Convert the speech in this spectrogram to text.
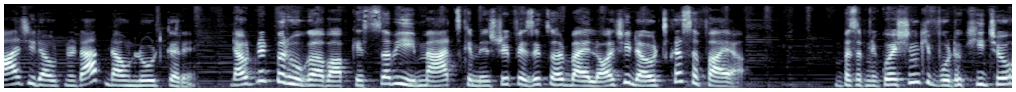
आज ही डाउटनेट ऐप डाउनलोड करें। डाउटनेट पर होगा अब आपके सभी मैथ्स केमिस्ट्री फिजिक्स और बायोलॉजी डाउट्स का सफाया। बस अपने क्वेश्चन की फ़ोटो खींचो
